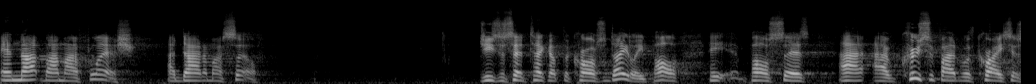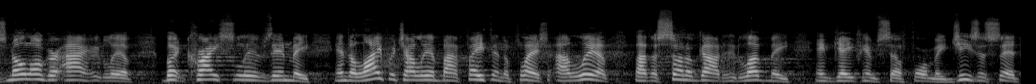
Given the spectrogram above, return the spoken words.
and not by my flesh? I die to myself. Jesus said, Take up the cross daily. Paul, he, Paul says, I, have crucified with Christ. It's no longer I who live, but Christ lives in me. And the life which I live by faith in the flesh, I live by the Son of God who loved me and gave himself for me. Jesus said,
